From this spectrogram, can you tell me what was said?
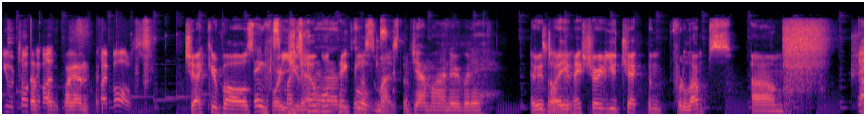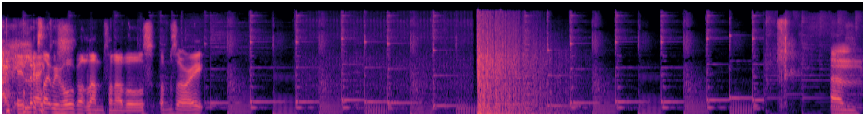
you were talking about my balls. Check your balls Thanks, before you don't want pink balls. customize them. Jam on everybody. Everybody, Okay. make sure you check them for lumps. Um, It looks like we've all got lumps on our balls. I'm sorry. Um,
